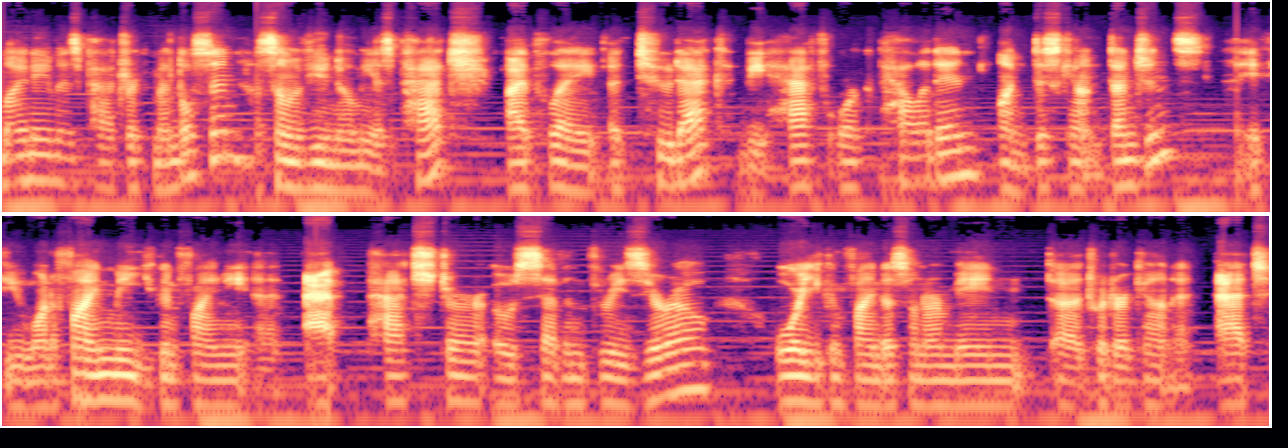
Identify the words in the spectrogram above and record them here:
My name is Patrick Mendelson. Some of you know me as Patch. I play a Tudak, the half orc paladin, on Discount Dungeons. If you want to find me, you can find me at, at Patchster0730, or you can find us on our main uh, Twitter account at, at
